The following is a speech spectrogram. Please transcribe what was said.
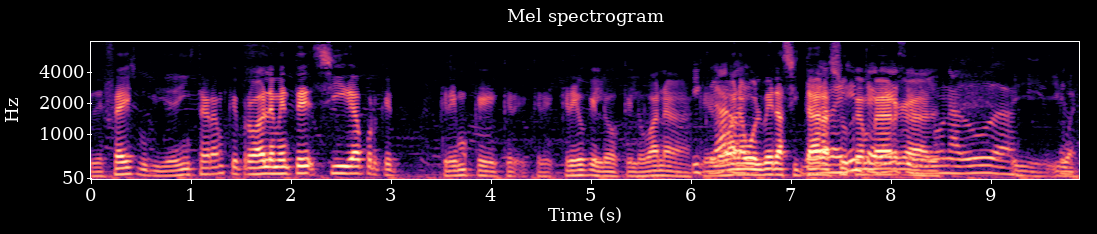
de Facebook y de Instagram que probablemente siga porque creemos que, creo que lo que lo van a que lo van a volver a citar a Zuckerberg ninguna duda y, bueno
